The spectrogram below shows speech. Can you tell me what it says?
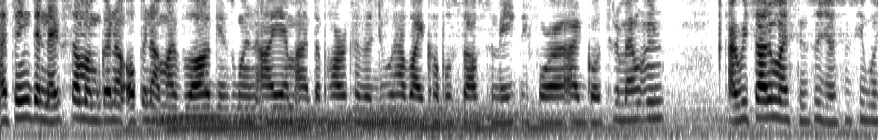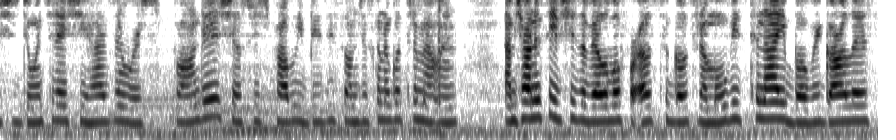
I think the next time I'm gonna open up my vlog is when I am at the park because I do have like a couple stops to make before I go to the mountain. I reached out to my sister just to see what she's doing today. She hasn't responded. She's, she's probably busy, so I'm just gonna go to the mountain. I'm trying to see if she's available for us to go to the movies tonight, but regardless,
